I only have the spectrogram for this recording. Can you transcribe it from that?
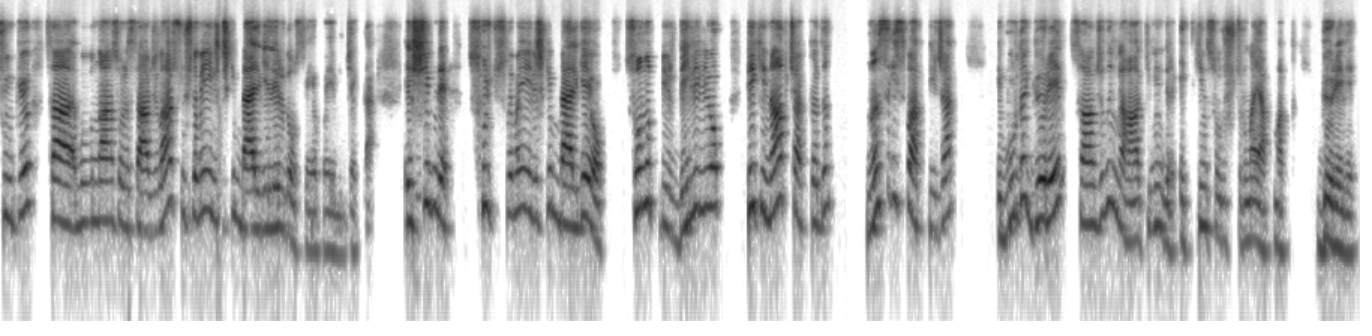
Çünkü bundan sonra savcılar suçlamaya ilişkin belgeleri dosyaya koyabilecekler. E şimdi suçlamaya ilişkin belge yok. Somut bir delil yok. Peki ne yapacak kadın? Nasıl ispatlayacak? E burada görev savcının ve hakimindir. Etkin soruşturma yapmak görevi.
